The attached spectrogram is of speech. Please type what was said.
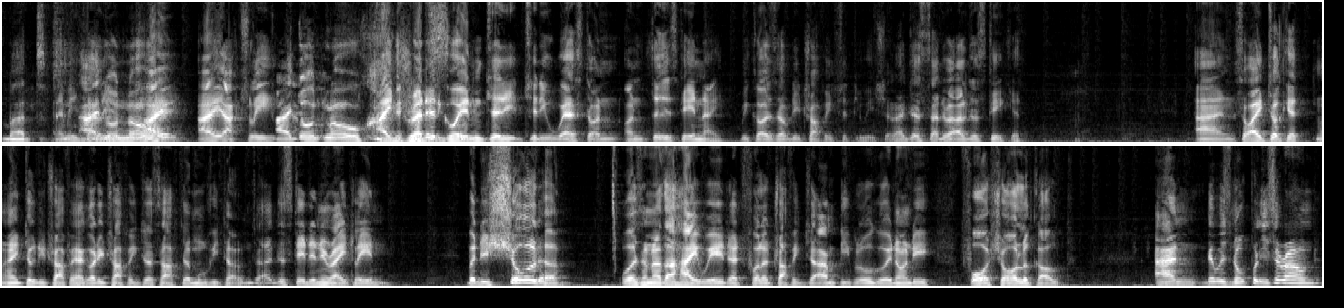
But I mean, I don't know. I I actually I don't know. I dreaded going to the to the west on on Thursday night because of the traffic situation. I just said, well, I'll just take it. And so I took it. I took the traffic. I got the traffic just after MovieTowne. So I just stayed in the right lane. But the shoulder was another highway that full of traffic jam. People were going on the foreshore lookout. And there was no police around.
